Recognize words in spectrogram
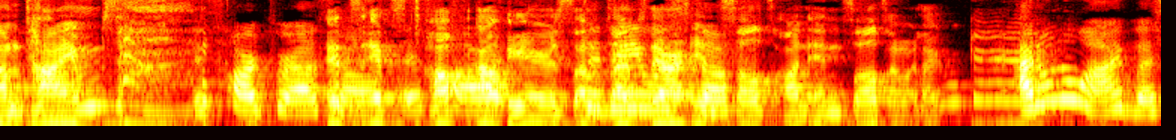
sometimes it's hard for us. it's y'all. it's, tough hard. out here. Sometimes Today there are tough. insults on insults, and we're like, okay. I don't know why, but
